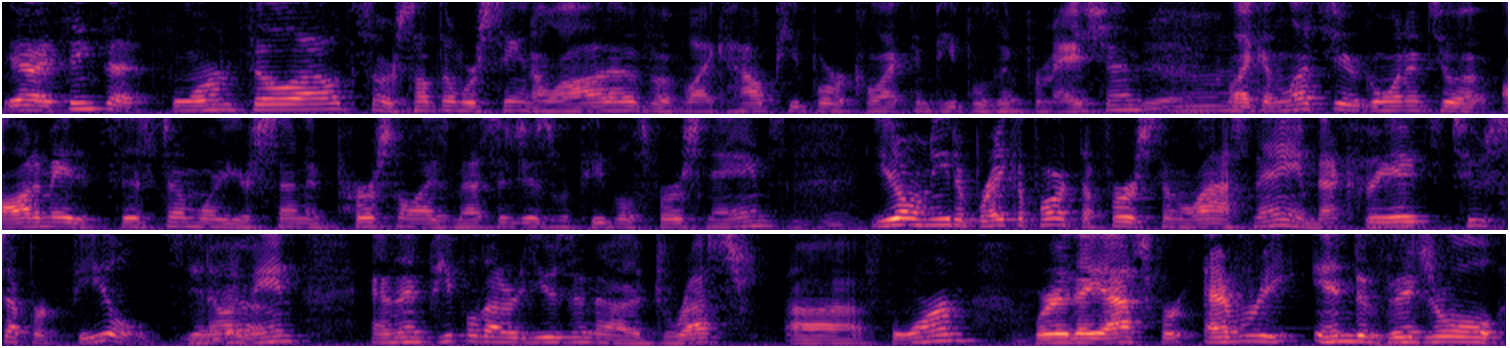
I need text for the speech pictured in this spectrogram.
Yeah, I think that form fill outs are something we're seeing a lot of, of like how people are collecting people's information. Yeah. Like, unless you're going into an automated system where you're sending personalized messages with people's first names, you don't need to break apart the first and the last name. That creates two separate fields. You know what I mean? And then people that are using a address uh, form where they ask for every individual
